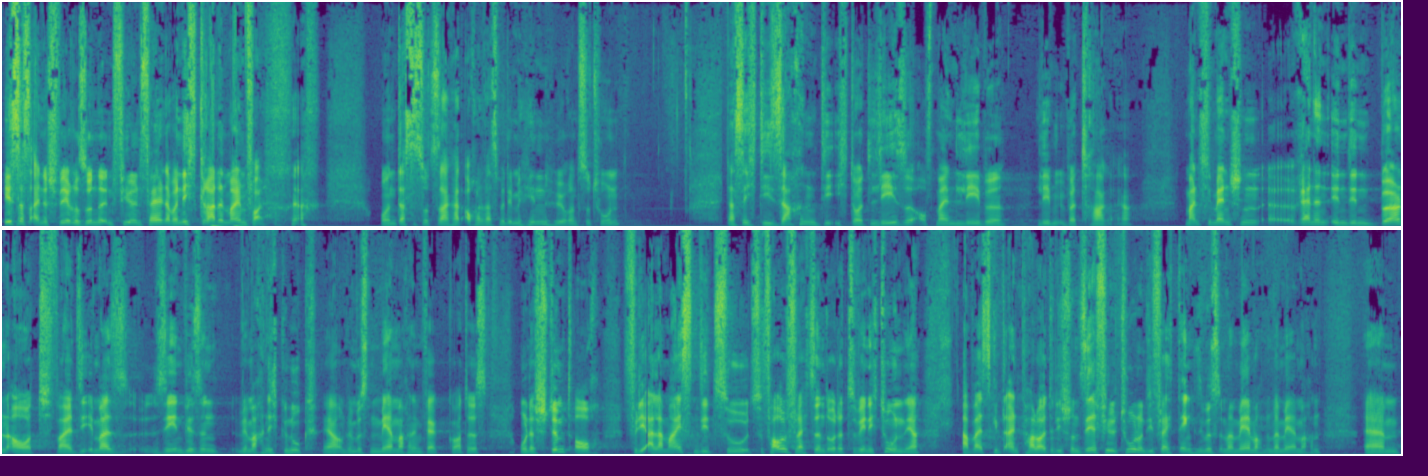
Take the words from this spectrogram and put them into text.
ist das eine schwere Sünde in vielen Fällen, aber nicht gerade in meinem Fall. Ja. Und das ist sozusagen, hat auch etwas mit dem Hinhören zu tun, dass ich die Sachen, die ich dort lese, auf mein Leben, Leben übertrage. Ja. Manche Menschen äh, rennen in den Burnout, weil sie immer sehen, wir, sind, wir machen nicht genug ja, und wir müssen mehr machen im Werk Gottes. Und das stimmt auch für die allermeisten, die zu, zu faul vielleicht sind oder zu wenig tun. Ja. Aber es gibt ein paar Leute, die schon sehr viel tun und die vielleicht denken, sie müssen immer mehr machen, immer mehr machen. Ähm,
